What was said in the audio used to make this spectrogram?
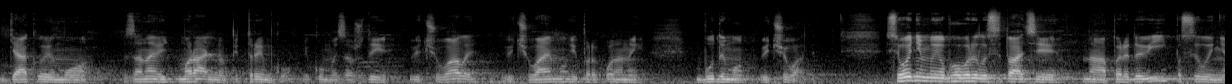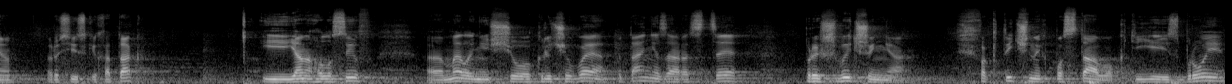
дякуємо за навіть моральну підтримку, яку ми завжди відчували, відчуваємо і переконаний, будемо відчувати. Сьогодні ми обговорили ситуації на передовій, посилення російських атак. І я наголосив Мелані, що ключове питання зараз це пришвидшення фактичних поставок тієї зброї,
